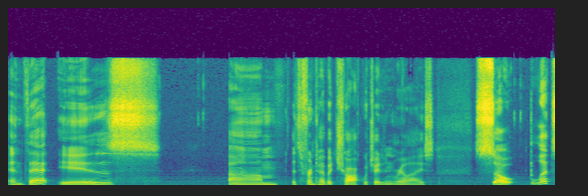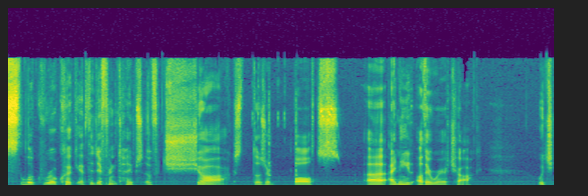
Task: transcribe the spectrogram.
And that is um, a different type of chalk, which I didn't realize. So, let's look real quick at the different types of chalks. Those are bolts. Uh, I need otherwhere chalk, which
